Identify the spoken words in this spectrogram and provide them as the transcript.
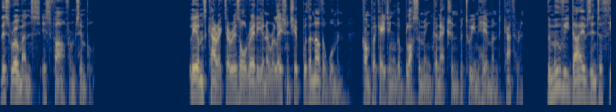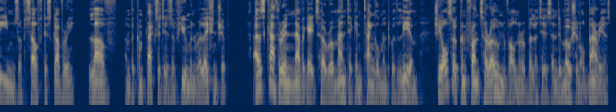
this romance is far from simple. Liam's character is already in a relationship with another woman, complicating the blossoming connection between him and Catherine. The movie dives into themes of self discovery, love, and the complexities of human relationships. As Catherine navigates her romantic entanglement with Liam, she also confronts her own vulnerabilities and emotional barriers.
